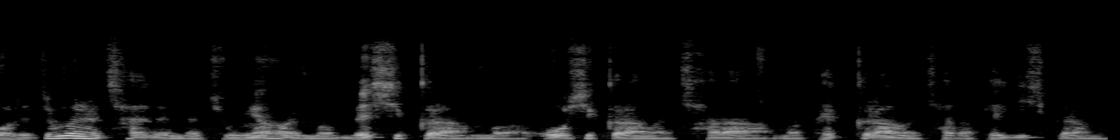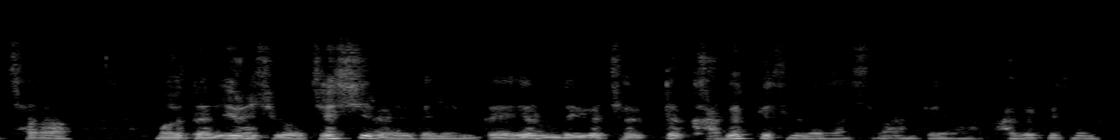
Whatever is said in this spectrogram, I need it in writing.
머리주머니를 차야 된다. 중량을 뭐 몇십 그램, 뭐 50g을 차라, 뭐 100g을 차라, 120g을 차라, 뭐 어떤 이런 식으로 제시를 해야 되는데 여러분들 이거 절대 가볍게 생각하시면 안 돼요. 가볍게 생각.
